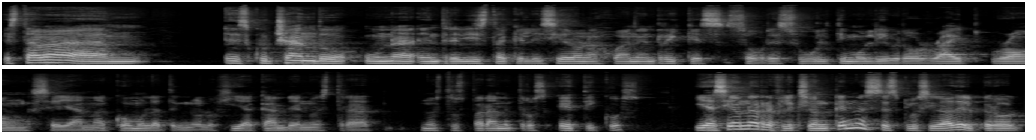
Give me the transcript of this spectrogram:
Estaba mm, escuchando una entrevista que le hicieron a Juan Enríquez sobre su último libro, Right Wrong, se llama, cómo la tecnología cambia nuestros parámetros éticos. Y hacía una reflexión que no es exclusiva de él, pero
